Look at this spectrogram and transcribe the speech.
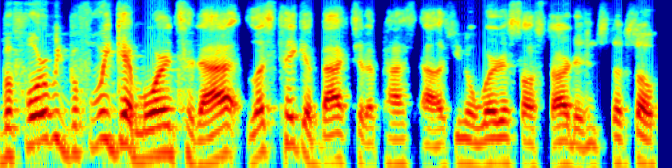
before we before we get more into that, let's take it back to the past, Alex. You know where this all started and stuff. So,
